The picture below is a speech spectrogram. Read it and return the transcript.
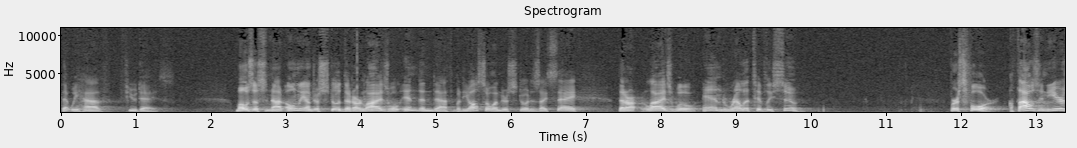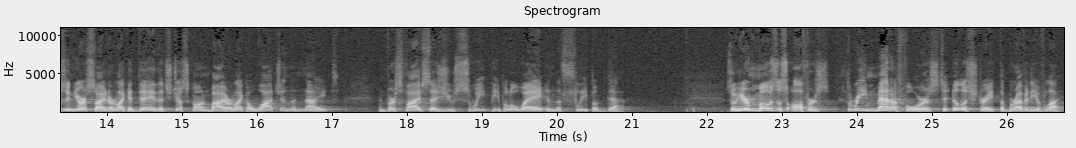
that we have few days. Moses not only understood that our lives will end in death, but he also understood, as I say, that our lives will end relatively soon. Verse 4 A thousand years in your sight are like a day that's just gone by, or like a watch in the night. And verse 5 says, You sweep people away in the sleep of death. So here Moses offers three metaphors to illustrate the brevity of life.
